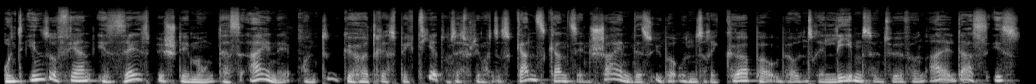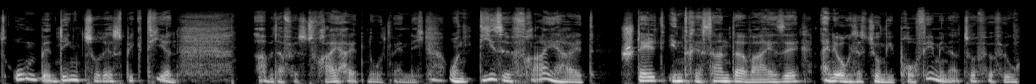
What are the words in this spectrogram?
Und insofern ist Selbstbestimmung das eine und gehört respektiert. Und Selbstbestimmung ist das ganz, ganz Entscheidendes über unsere Körper, über unsere Lebensentwürfe und all das ist unbedingt zu respektieren. Aber dafür ist Freiheit notwendig. Und diese Freiheit stellt interessanterweise eine Organisation wie Profemina zur Verfügung.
